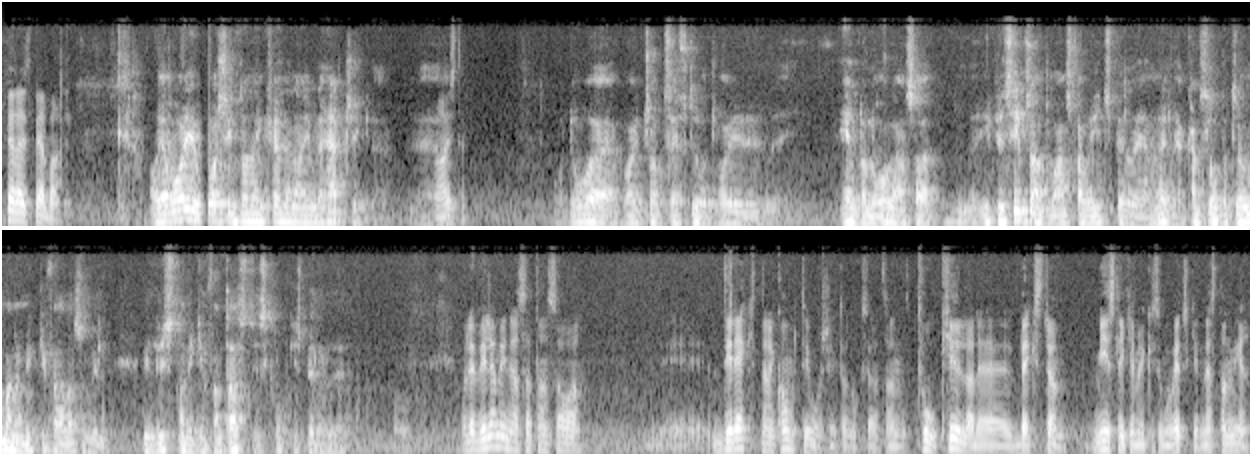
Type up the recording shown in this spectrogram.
spela ditt spel bara. Och jag var ju i Washington den kvällen han gjorde hattrick där. Ja, just det. Och då eh, var ju trots efteråt var ju eld och låga. Han sa att i princip sa han att det var hans favoritspelare i NHL. Jag kan slå på trumman mycket för alla som vill, vill lyssna vilken fantastisk hockeyspelare det är. Och det vill jag minnas att han sa eh, direkt när han kom till Washington också. Att han tokhyllade Bäckström. Minst lika mycket som Ovechkin, nästan mer.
